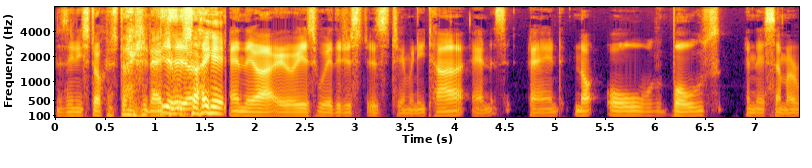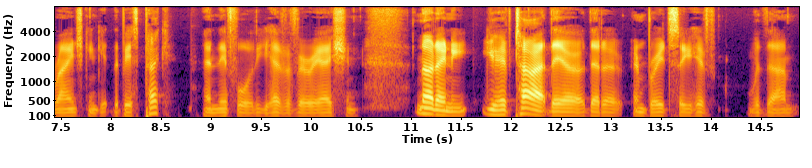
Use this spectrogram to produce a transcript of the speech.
as any stock and station Yeah, agent will yeah. say. And there are areas where there just is too many tahr, and it's, and not all bulls in their summer range can get the best pick, and therefore you have a variation. Not only you have tahr there that are inbred, so you have with um,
